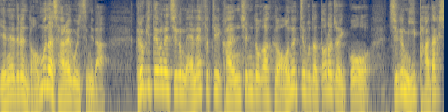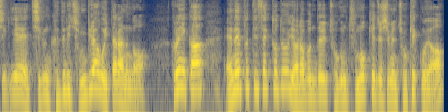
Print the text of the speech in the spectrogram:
얘네들은 너무나 잘 알고 있습니다. 그렇기 때문에 지금 NFT 관심도가 그 어느 때보다 떨어져 있고 지금 이 바닥 시기에 지금 그들이 준비하고 있다라는 거. 그러니까 NFT 섹터도 여러분들 조금 주목해 주시면 좋겠고요.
